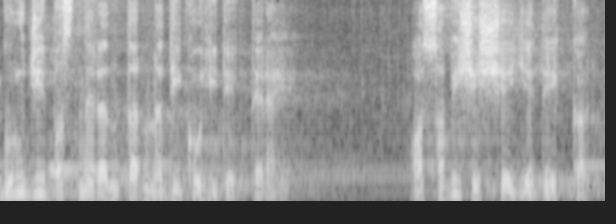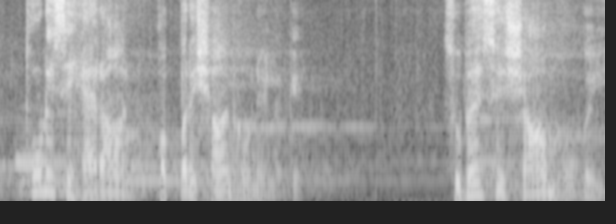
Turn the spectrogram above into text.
गुरुजी बस निरंतर नदी को ही देखते रहे और सभी शिष्य ये देखकर थोड़े से हैरान और परेशान होने लगे। सुबह से शाम हो गई,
